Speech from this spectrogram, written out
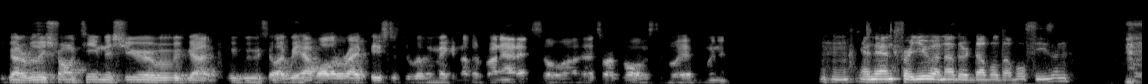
we've got a really strong team this year. We've got we, we feel like we have all the right pieces to really make another run at it. So uh, that's our goal is to go ahead and win it. Mm-hmm. And then for you, another double double season.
